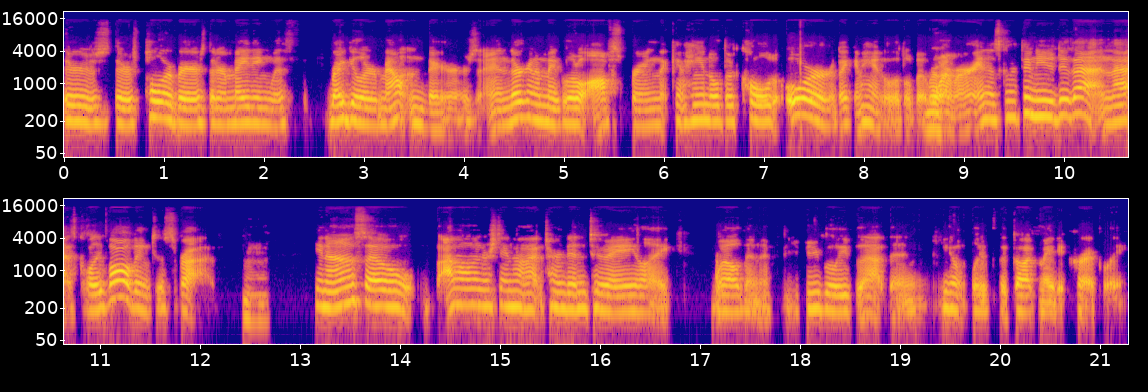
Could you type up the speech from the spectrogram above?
there's there's polar bears that are mating with regular mountain bears and they're going to make little offspring that can handle the cold or they can handle a little bit Right. warmer and it's going to continue to do that and that's called evolving to survive Mhm. you know so i don't understand how that turned into a like well then if, you believe that then you don't believe that god made it correctly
